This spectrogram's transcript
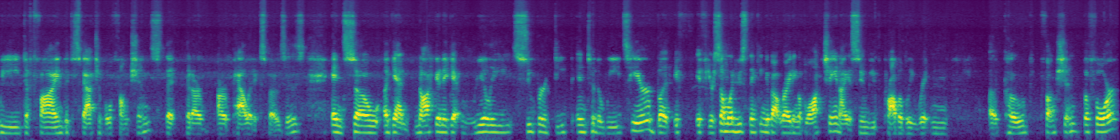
we define the dispatchable functions that, that our, our pallet exposes. And so again, not going to get really super deep into the weeds here, but if, if you're someone who's thinking about writing a blockchain, I assume you've probably written a code function before.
